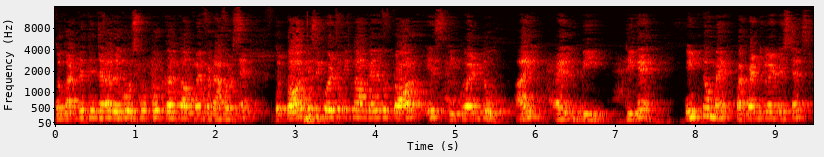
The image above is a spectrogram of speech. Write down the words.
तो करते थे जरा देखो इसको पुट करता हूँ मैं फटाफट से। तो टॉर्क इज़ इक्वल टू कितना हो गया? देखो torque is equal to I L B ठीक है? इनटू में perpendicular distance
